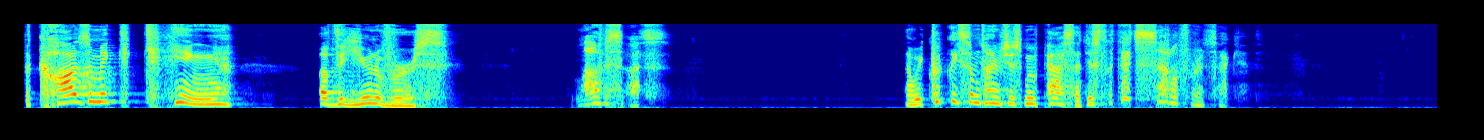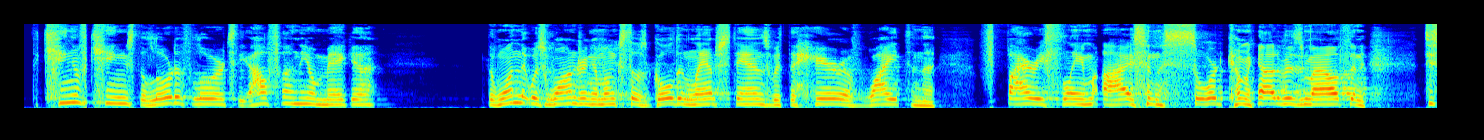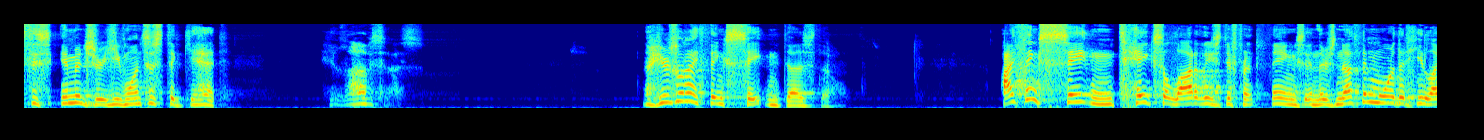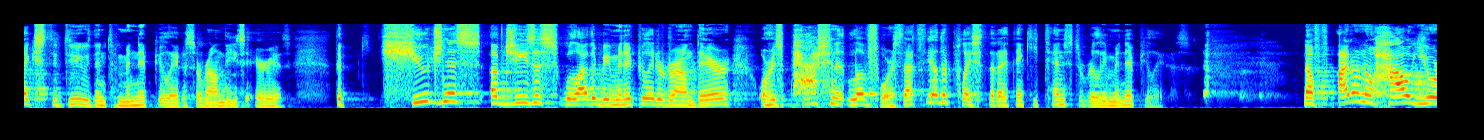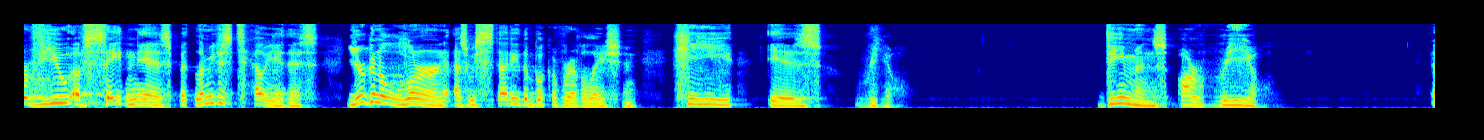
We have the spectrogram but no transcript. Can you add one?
The cosmic king of the universe loves us. Now, we quickly sometimes just move past that. Just let that settle for a second. The King of Kings, the Lord of Lords, the Alpha and the Omega, the one that was wandering amongst those golden lampstands with the hair of white and the fiery flame eyes and the sword coming out of his mouth and just this imagery he wants us to get. He loves us. Now, here's what I think Satan does, though. I think Satan takes a lot of these different things, and there's nothing more that he likes to do than to manipulate us around these areas hugeness of Jesus will either be manipulated around there or his passionate love for us. That's the other place that I think he tends to really manipulate us. Now, I don't know how your view of Satan is, but let me just tell you this. You're going to learn as we study the book of Revelation, he is real. Demons are real.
